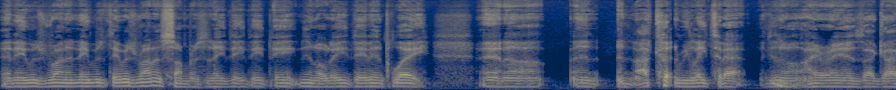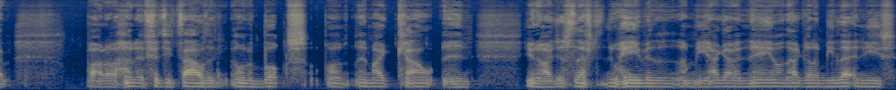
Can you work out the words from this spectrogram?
and they was running. They was they was running Somers, and they they, they, they you know they, they didn't play, and uh, and and I couldn't relate to that. You know, here I is. I got about 150,000 on the books on in my account, and you know I just left New Haven. I mean, I got a name. I'm not gonna be letting these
